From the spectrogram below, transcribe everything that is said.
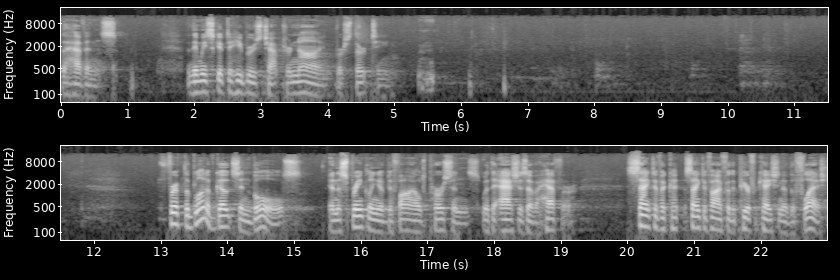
the heavens. And then we skip to Hebrews chapter 9, verse 13. For if the blood of goats and bulls and the sprinkling of defiled persons with the ashes of a heifer sanctify, sanctify for the purification of the flesh,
